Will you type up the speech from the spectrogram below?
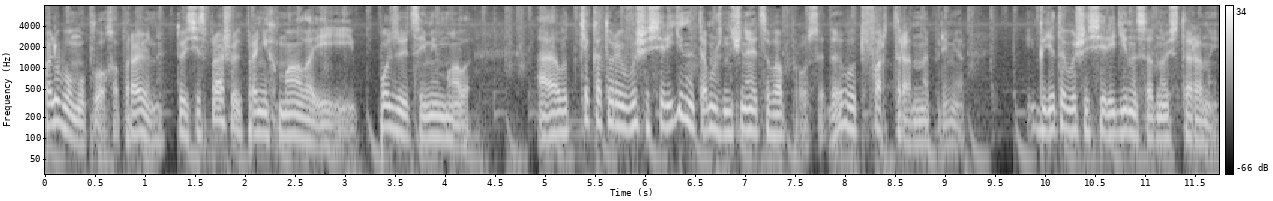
по-любому плохо, правильно? То есть и спрашивают про них мало, и пользуются ими мало. А вот те, которые выше середины, там уже начинаются вопросы. Да? Вот Фортран, например. Где-то выше середины с одной стороны.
